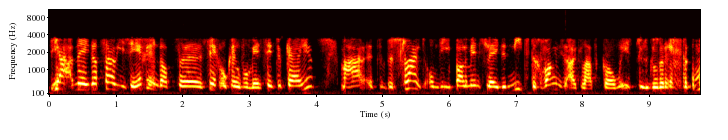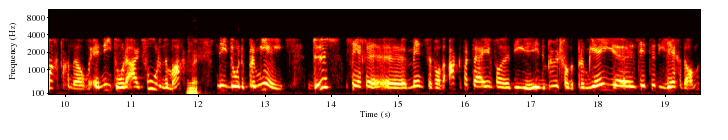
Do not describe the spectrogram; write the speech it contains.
Ja, nee, dat zou je zeggen. En dat uh, zeggen ook heel veel mensen in Turkije. Maar het besluit om die parlementsleden niet de gevangenis uit te laten komen... is natuurlijk door de rechterlijke macht genomen. En niet door de uitvoerende macht. Nee. Niet door de premier. Dus zeggen eh, mensen van de AK-partijen die in de buurt van de premier eh, zitten, die zeggen dan...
